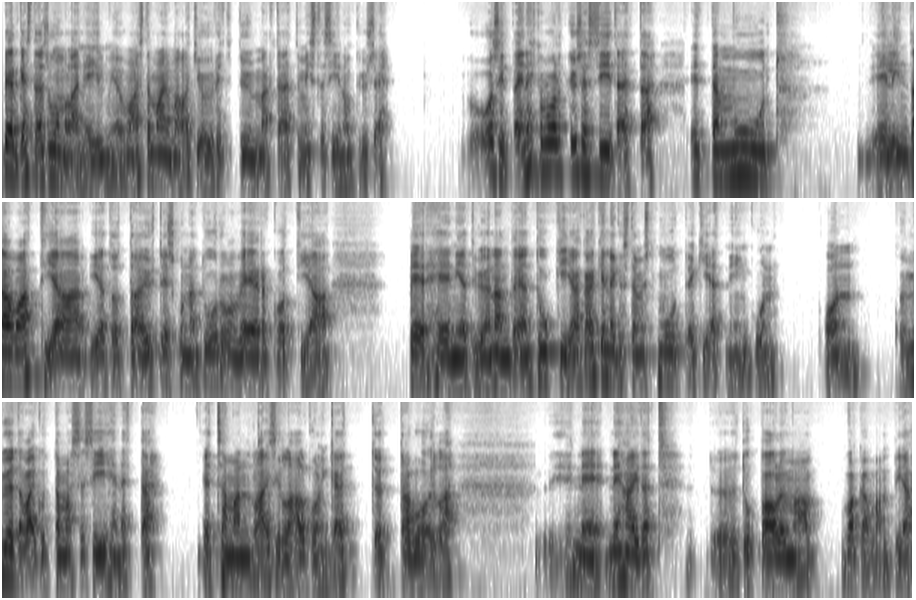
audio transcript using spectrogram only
pelkästään suomalainen ilmiö, vaan sitä maailmallakin on yritetty ymmärtää, että mistä siinä on kyse. Osittain ehkä voi olla kyse siitä, että, että muut elintavat ja, ja tota, yhteiskunnan turvaverkot ja perheen ja työnantajan tuki ja kaikenlaiset tämmöiset muut tekijät niin kuin on myötävaikuttamassa siihen, että, että samanlaisilla alkoholin käyttötavoilla ne, ne haitat tuppaa olemaan vakavampia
